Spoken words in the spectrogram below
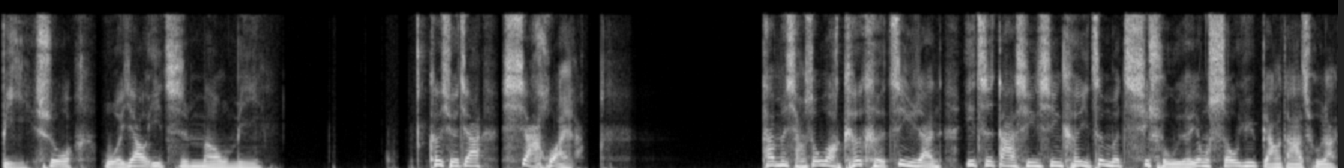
比说：“我要一只猫咪。”科学家吓坏了，他们想说：“哇，可可竟然一只大猩猩可以这么清楚的用手语表达出来，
